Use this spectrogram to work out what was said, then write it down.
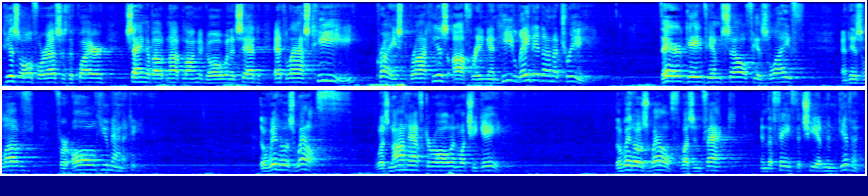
His all for us, as the choir sang about not long ago when it said, At last he, Christ, brought his offering and he laid it on a tree. There gave himself his life and his love for all humanity. The widow's wealth was not, after all, in what she gave. The widow's wealth was, in fact, in the faith that she had been given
